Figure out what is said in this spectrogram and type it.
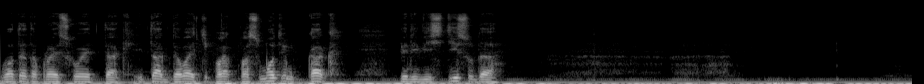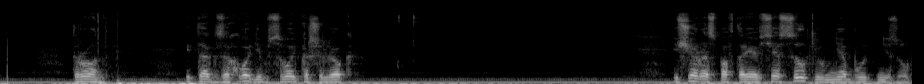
Вот это происходит так. Итак, давайте посмотрим, как перевести сюда Трон. Итак, заходим в свой кошелек. Еще раз повторяю, все ссылки у меня будут внизу.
